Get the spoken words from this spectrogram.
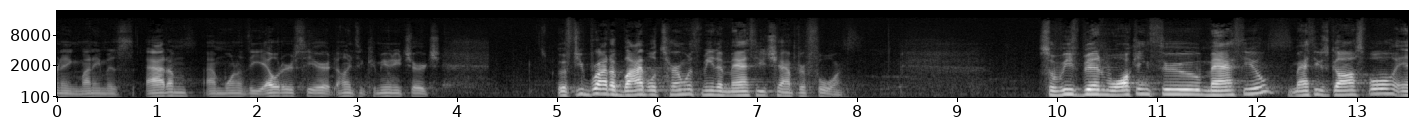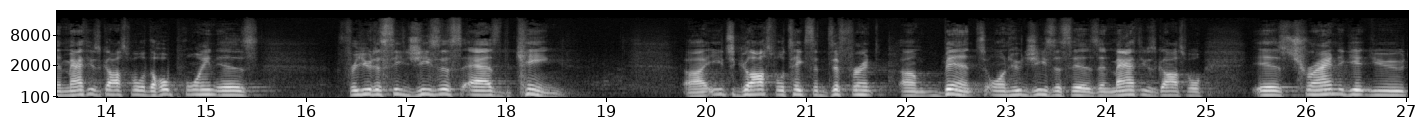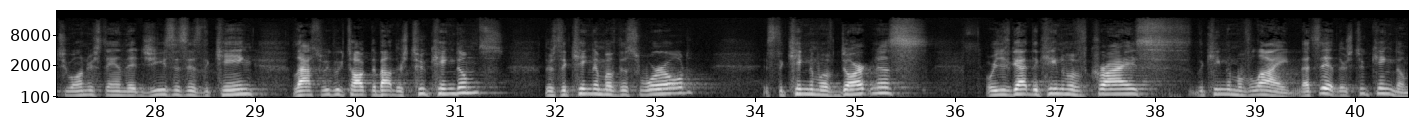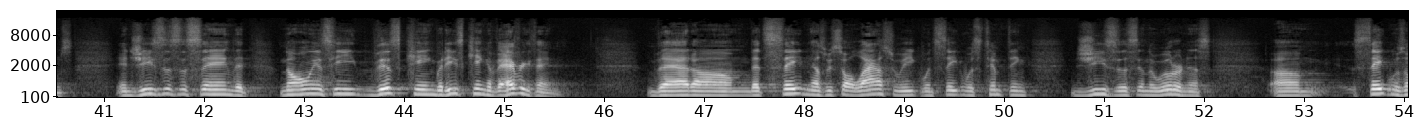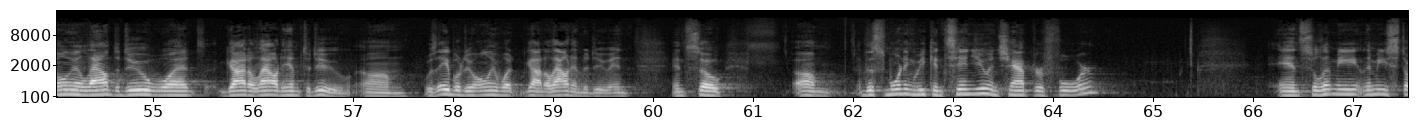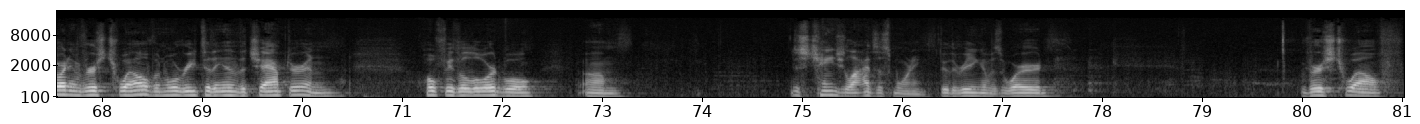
morning. My name is Adam. I'm one of the elders here at Huntington Community Church. If you brought a Bible, turn with me to Matthew chapter 4. So, we've been walking through Matthew, Matthew's gospel, and Matthew's gospel, the whole point is for you to see Jesus as the king. Uh, each gospel takes a different um, bent on who Jesus is, and Matthew's gospel is trying to get you to understand that Jesus is the king. Last week we talked about there's two kingdoms there's the kingdom of this world, it's the kingdom of darkness, or you've got the kingdom of Christ, the kingdom of light. That's it, there's two kingdoms. And Jesus is saying that not only is he this king, but he's king of everything. That, um, that Satan, as we saw last week when Satan was tempting Jesus in the wilderness, um, Satan was only allowed to do what God allowed him to do, um, was able to do only what God allowed him to do. And, and so um, this morning we continue in chapter 4. And so let me, let me start in verse 12 and we'll read to the end of the chapter. And hopefully the Lord will um, just change lives this morning through the reading of his word. Verse 12.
